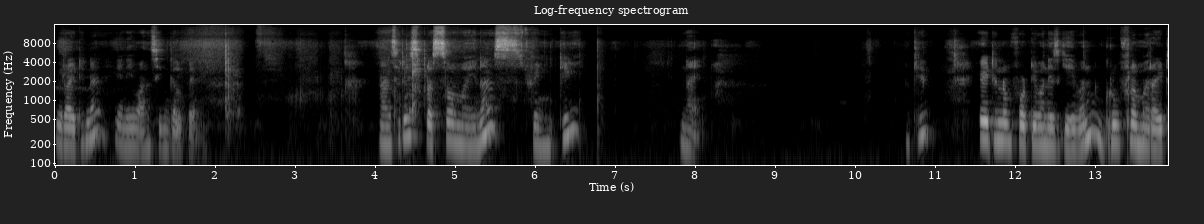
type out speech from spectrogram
You write in a, any one single pen. Answer is plus or minus 29. Okay. 841 is given. Group from a right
